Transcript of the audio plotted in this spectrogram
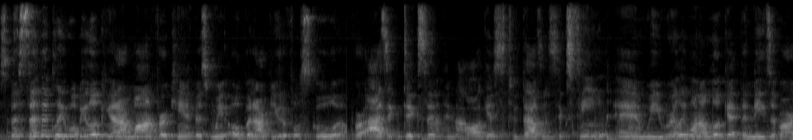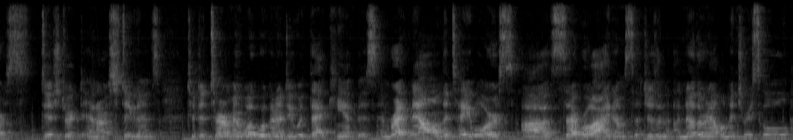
Specifically, we'll be looking at our Montford campus when we open our beautiful school for Isaac Dickson in August 2016. And we really want to look at the needs of our district and our students to determine what we're going to do with that campus. And right now on the table are uh, several items, such as an, another elementary school,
